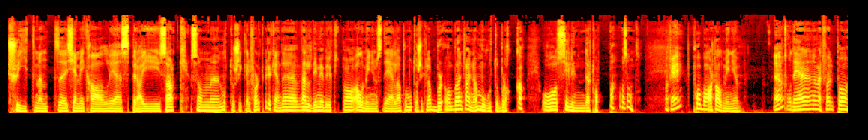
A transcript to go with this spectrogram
treatment eh, kjemikaliespraysak som uh, motorsykkelfolk bruker. Det er veldig mye brukt på aluminiumsdeler på motorsykler, bl annet motorblokker og sylindertopper og sånt. Okay. På bart aluminium. Ja. Og det er i hvert fall på,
